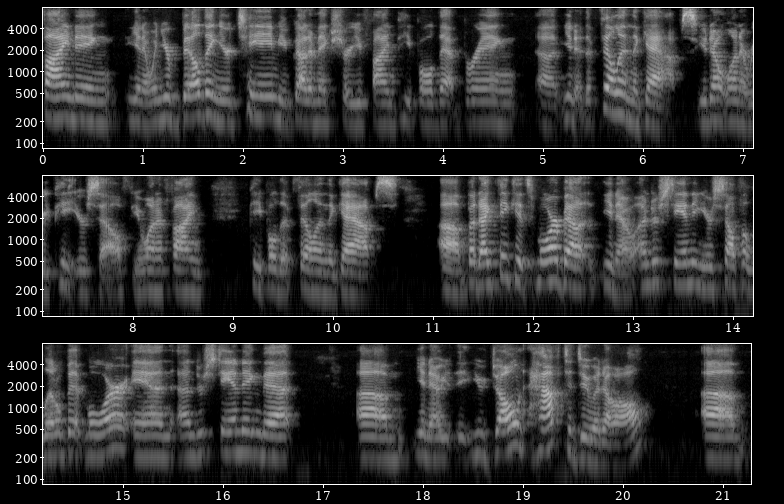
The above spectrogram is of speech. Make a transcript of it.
finding you know when you're building your team you've got to make sure you find people that bring uh, you know that fill in the gaps you don't want to repeat yourself you want to find people that fill in the gaps uh, but i think it's more about you know understanding yourself a little bit more and understanding that um, you know you don't have to do it all um,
